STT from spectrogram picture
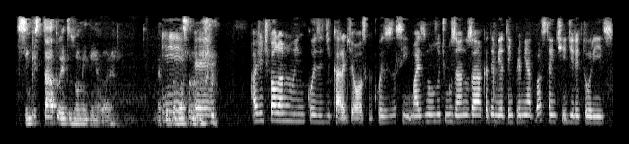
Cinco estatuetas o homem tem agora. Não é pouca E, bosta, não. é, a gente falando em coisa de cara de Oscar, coisas assim, mas nos últimos anos a academia tem premiado bastante diretores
